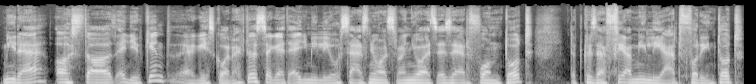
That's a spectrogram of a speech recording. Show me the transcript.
mire azt az egyébként egész korrekt összeget, 1 millió 188 ezer fontot, tehát közel fél milliárd forintot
